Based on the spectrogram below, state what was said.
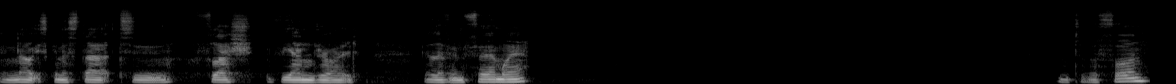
And now it's going to start to flash the Android 11 firmware. Onto the phone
